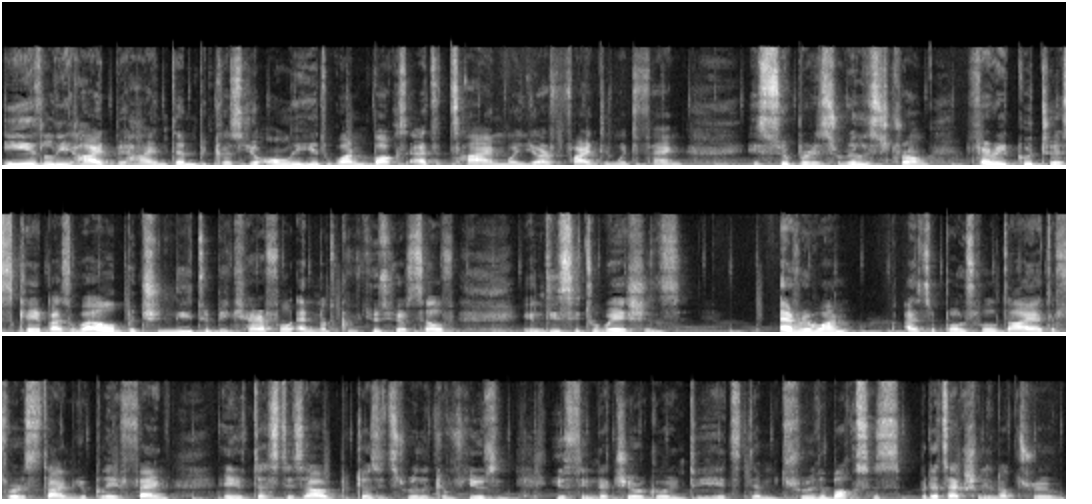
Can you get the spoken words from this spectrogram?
easily hide behind them because you only hit one box at a time when you are fighting with Fang. His super is really strong, very good to escape as well, but you need to be careful and not confuse yourself in these situations. Everyone, I suppose, will die at the first time you play Fang and you test this out because it's really confusing. You think that you're going to hit them through the boxes, but that's actually not true.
